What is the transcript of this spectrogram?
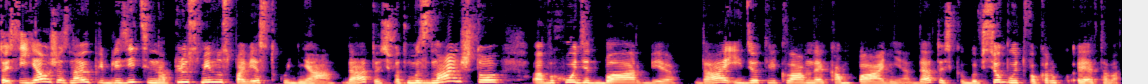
То есть я уже знаю приблизительно плюс-минус повестку дня, да, то есть вот мы знаем, что э, выходит Барби, да, идет рекламная кампания, да, то есть как бы все будет вокруг этого.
